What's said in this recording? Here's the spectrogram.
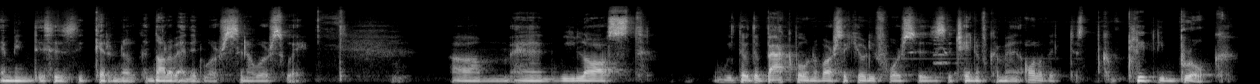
I mean, this is it could not have ended worse in a worse way. Um, and we lost we, the, the backbone of our security forces, the chain of command, all of it just completely broke.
